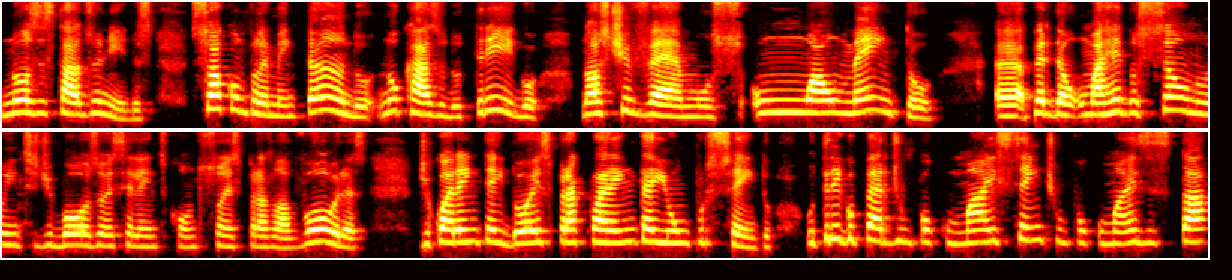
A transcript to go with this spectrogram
nos Estados Unidos. Só complementando, no caso do trigo, nós tivemos um aumento Uh, perdão, uma redução no índice de boas ou excelentes condições para as lavouras de 42% para 41%. O trigo perde um pouco mais, sente um pouco mais, está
